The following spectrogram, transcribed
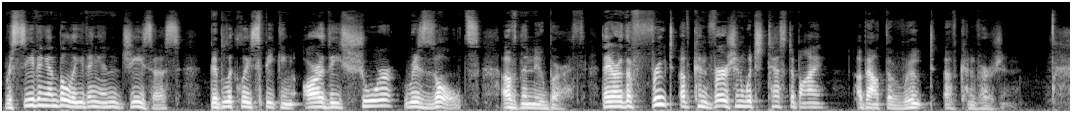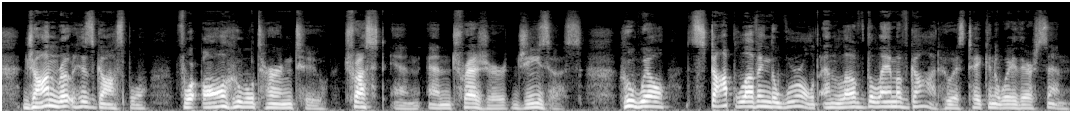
Receiving and believing in Jesus, biblically speaking, are the sure results of the new birth. They are the fruit of conversion which testify about the root of conversion. John wrote his gospel for all who will turn to, trust in, and treasure Jesus, who will stop loving the world and love the Lamb of God who has taken away their sin.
